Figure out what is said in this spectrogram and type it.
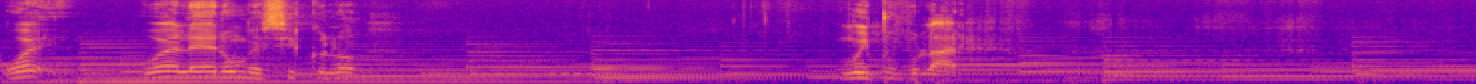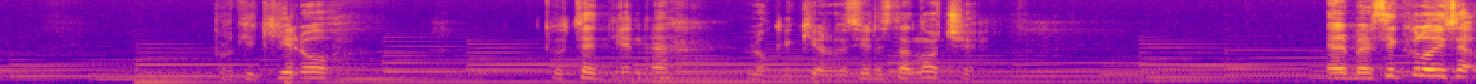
Voy, voy a leer un versículo muy popular. Porque quiero que usted entienda lo que quiero decir esta noche. El versículo dice,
